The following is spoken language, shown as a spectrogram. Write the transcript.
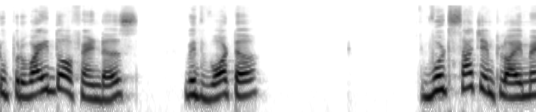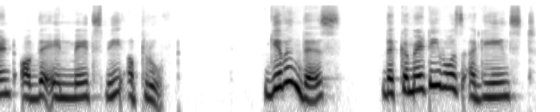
to provide the offenders with water, would such employment of the inmates be approved. Given this, the committee was against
